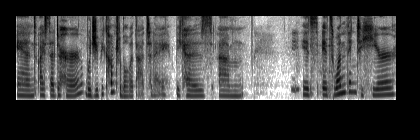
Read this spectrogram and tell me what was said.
And I said to her, Would you be comfortable with that today? Because um, it's, it's one thing to hear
